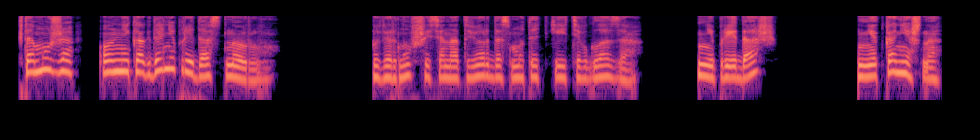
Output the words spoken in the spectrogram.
К тому же он никогда не предаст Нуру. Повернувшись, она твердо смотрит Кейти в глаза. «Не предашь?» «Нет, конечно»,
